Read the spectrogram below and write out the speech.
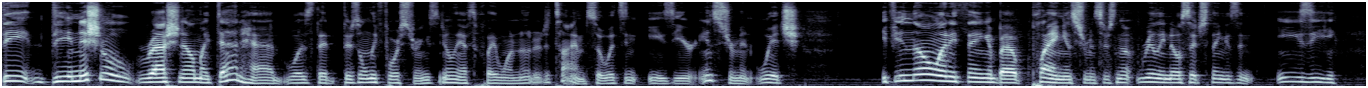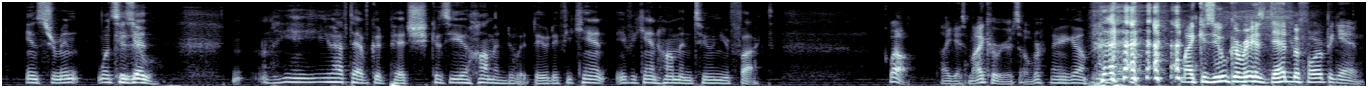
the the initial rationale my dad had was that there's only four strings. And you only have to play one note at a time, so it's an easier instrument. Which, if you know anything about playing instruments, there's no really no such thing as an easy instrument. Once you get Kazoo. you, have to have good pitch because you hum into it, dude. If you can't if you can't hum in tune, you're fucked. Well, I guess my career's over. There you go. My kazoo career is dead before it began.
